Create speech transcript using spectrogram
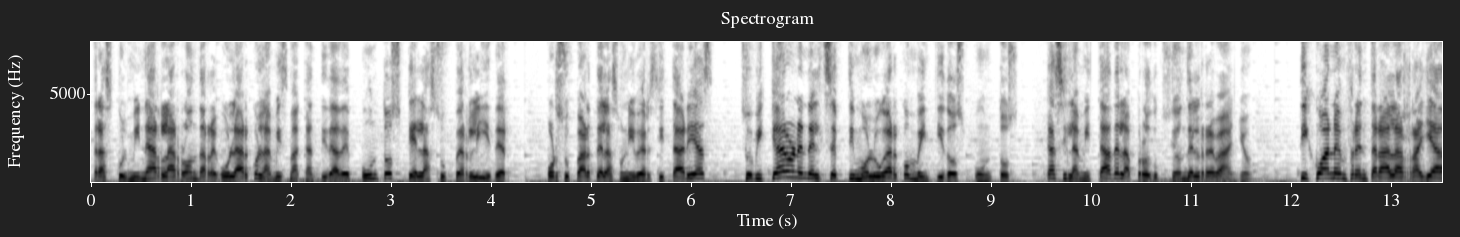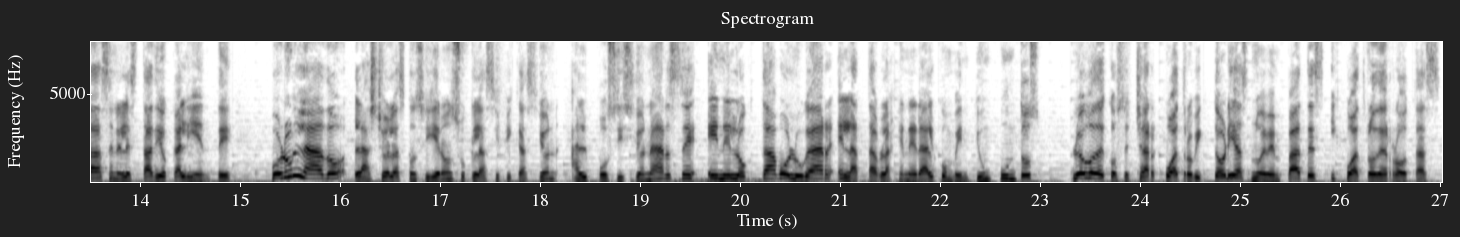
tras culminar la ronda regular con la misma cantidad de puntos que la superlíder. Por su parte, las universitarias se ubicaron en el séptimo lugar con 22 puntos, casi la mitad de la producción del rebaño. Tijuana enfrentará a las rayadas en el Estadio Caliente. Por un lado, las Cholas consiguieron su clasificación al posicionarse en el octavo lugar en la tabla general con 21 puntos luego de cosechar cuatro victorias, nueve empates y cuatro derrotas.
